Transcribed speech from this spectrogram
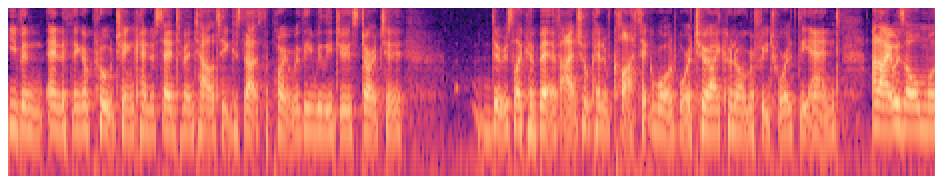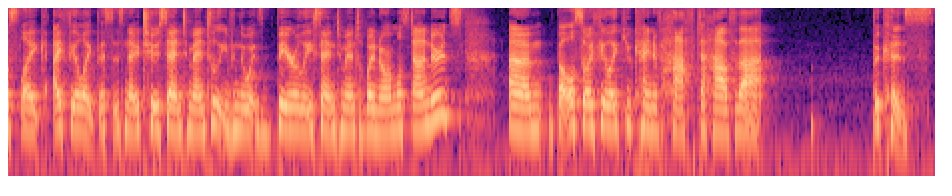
even anything approaching kind of sentimentality because that's the point where they really do start to there's like a bit of actual kind of classic World War II iconography towards the end. And I was almost like, I feel like this is now too sentimental, even though it's barely sentimental by normal standards. Um, but also, I feel like you kind of have to have that because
